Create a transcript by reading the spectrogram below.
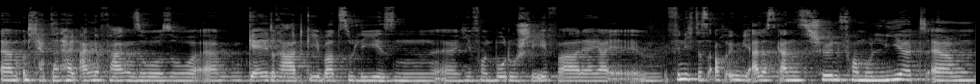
Ähm, und ich habe dann halt angefangen, so, so ähm, Geldratgeber zu lesen, äh, hier von Bodo Schäfer, der ja, äh, finde ich das auch irgendwie alles ganz schön formuliert, ähm,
